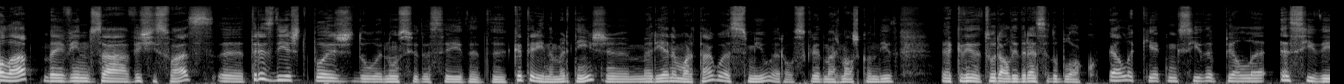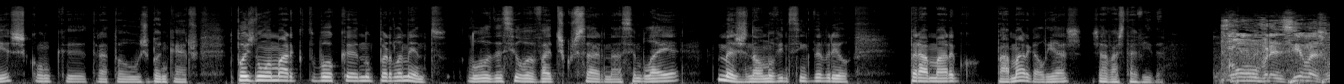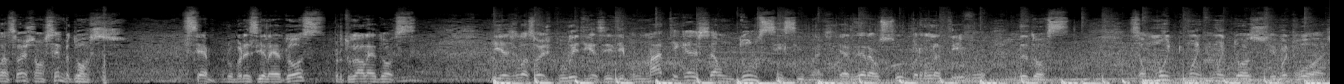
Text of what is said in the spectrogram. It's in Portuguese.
Olá, bem-vindos à Vichy Soase. Uh, 13 dias depois do anúncio da saída de Catarina Martins, uh, Mariana Mortágua assumiu, era o segredo mais mal escondido, a candidatura à liderança do Bloco. Ela que é conhecida pela acidez com que trata os banqueiros. Depois de um amargo de boca no Parlamento, Lula da Silva vai discursar na Assembleia, mas não no 25 de Abril. Para amargo, para amarga, aliás, já basta a vida. Com o Brasil as relações são sempre doces sempre. O Brasil é doce, Portugal é doce. E as relações políticas e diplomáticas são dulcíssimas, quer dizer, é o superlativo de doce. São muito, muito, muito doces e muito boas.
